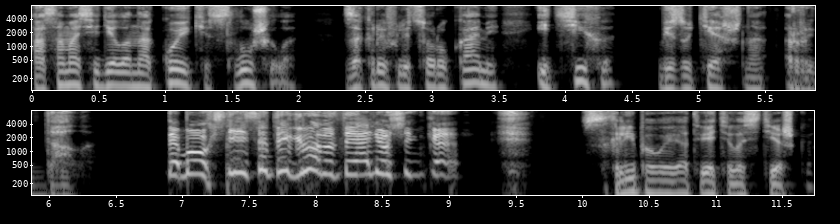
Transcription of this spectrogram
а сама сидела на койке, слушала, закрыв лицо руками и тихо, безутешно рыдала. «Да бог с ней, с этой грамотой, Алешенька!» Схлипывая, ответила Стежка.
